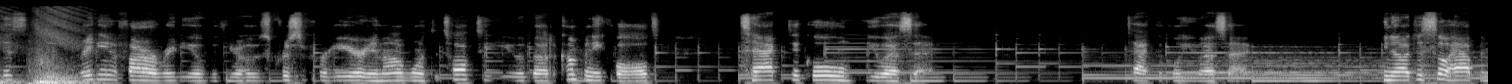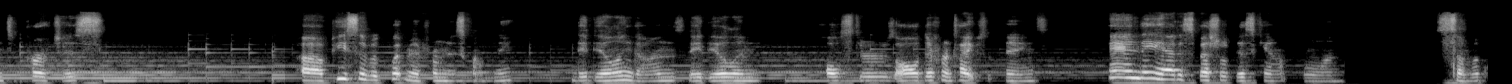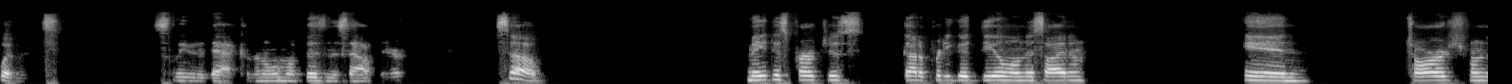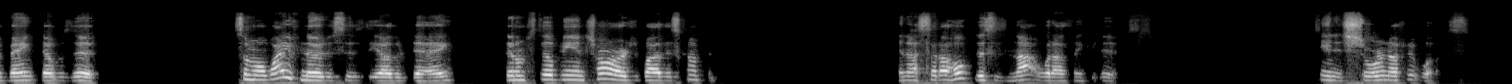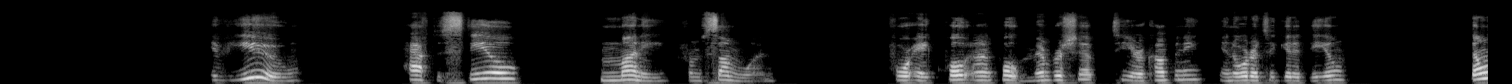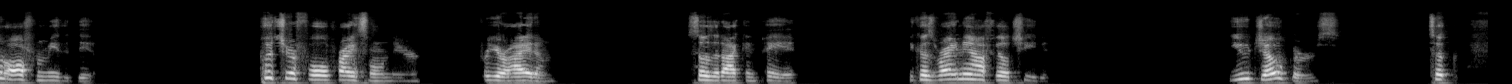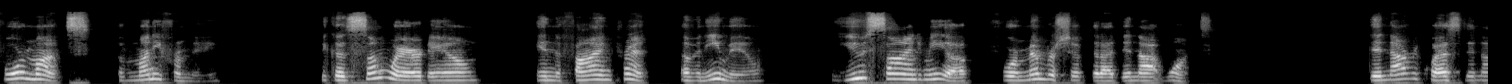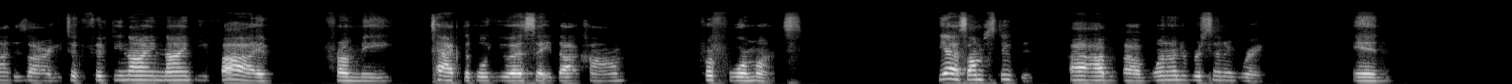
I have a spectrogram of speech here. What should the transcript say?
This is Radiant Fire Radio with your host Christopher here, and I want to talk to you about a company called Tactical USA. Tactical USA. You know, I just so happened to purchase a piece of equipment from this company. They deal in guns, they deal in holsters, all different types of things. And they had a special discount on some equipment. Let's leave it at that because I don't want my business out there. So, made this purchase, got a pretty good deal on this item, and charged from the bank. That was it. So, my wife notices the other day that I'm still being charged by this company. And I said, I hope this is not what I think it is. And it sure enough it was. If you have to steal money from someone for a quote unquote membership to your company in order to get a deal, don't offer me the deal. Put your full price on there for your item so that I can pay it. Because right now I feel cheated you jokers took four months of money from me because somewhere down in the fine print of an email, you signed me up for a membership that I did not want. Did not request, did not desire. You took $59.95 from me, tacticalusa.com, for four months. Yes, I'm stupid. I, I, I 100% agree. And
